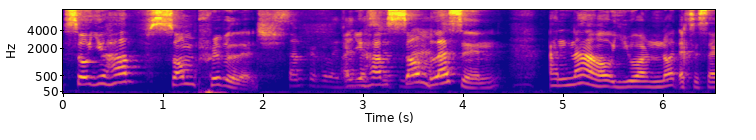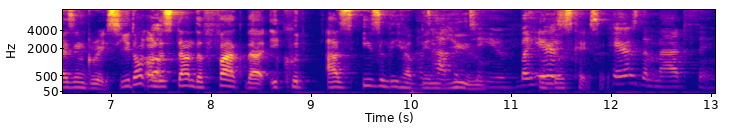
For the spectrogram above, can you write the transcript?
So you have some privilege some privilege. and you have some mad. blessing and now you are not exercising grace. You don't understand the fact that it could as easily have been you, to you. But in here's those cases. here's the mad thing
